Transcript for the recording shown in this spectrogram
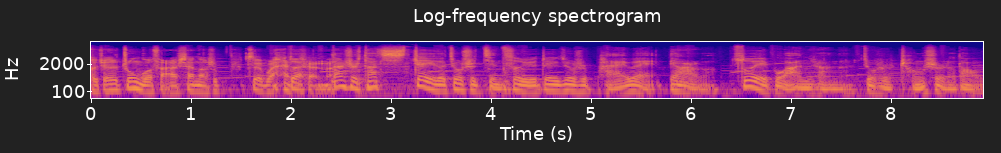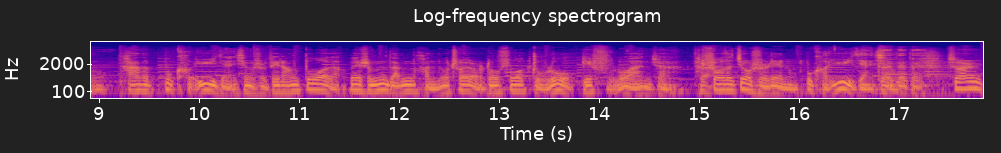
我觉得中国反而山道是最不安全的。，但是它这个就是仅次于这个就是排位。第二个最不安全的就是城市的道路，它的不可预见性是非常多的。为什么咱们很多车友都说主路比辅路安全？他说的就是这种不可预见性。对对对，虽然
